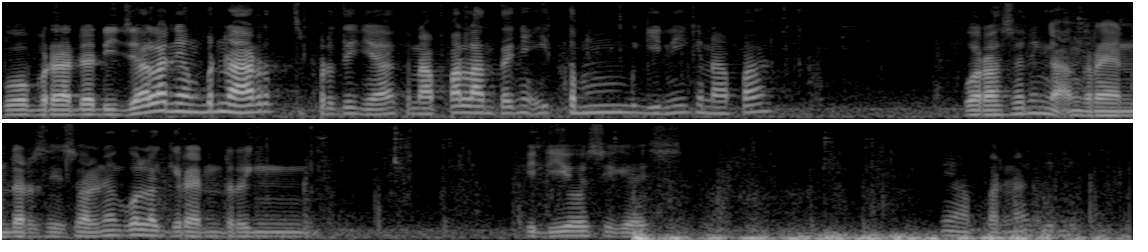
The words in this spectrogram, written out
Gua berada di jalan yang benar sepertinya. Kenapa lantainya hitam begini? Kenapa? Gua rasa ini nggak ngerender sih. Soalnya gue lagi rendering video sih guys. Ini apa lagi nih?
